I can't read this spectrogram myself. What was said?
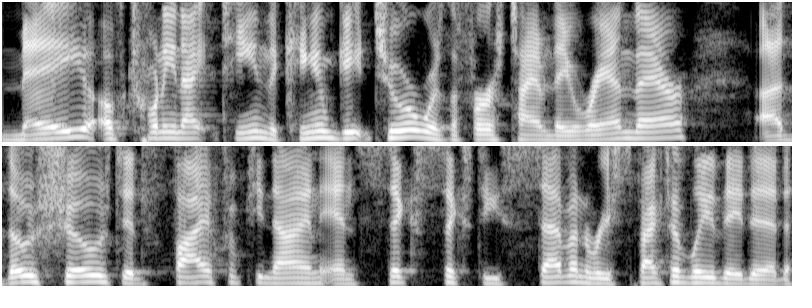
May of 2019. The Kingdom Gate Tour was the first time they ran there. Uh, those shows did 559 and 667 respectively. They did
